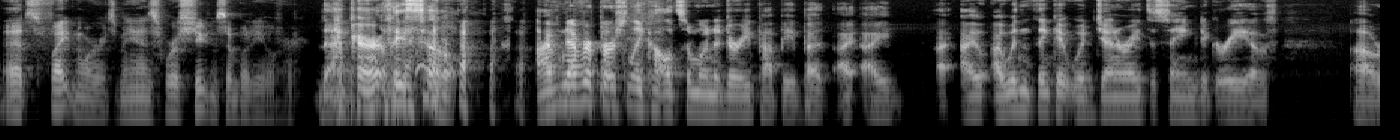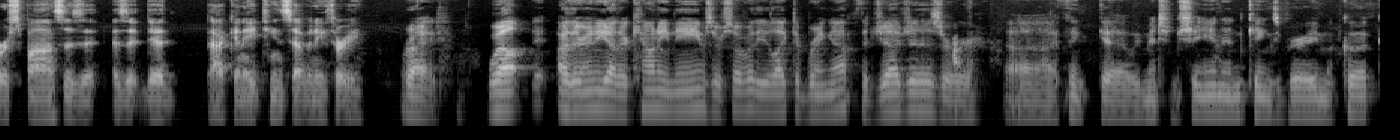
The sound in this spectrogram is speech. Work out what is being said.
That's fighting words, man. It's worth shooting somebody over. Apparently so. I've never personally called someone a dirty puppy, but I, I, I, I wouldn't think it would generate the same degree of uh, response as it as it did back in 1873. Right. Well, are there any other county names or so forth that you'd like to bring up? The judges, or uh, I think uh, we mentioned Shannon, Kingsbury, McCook.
